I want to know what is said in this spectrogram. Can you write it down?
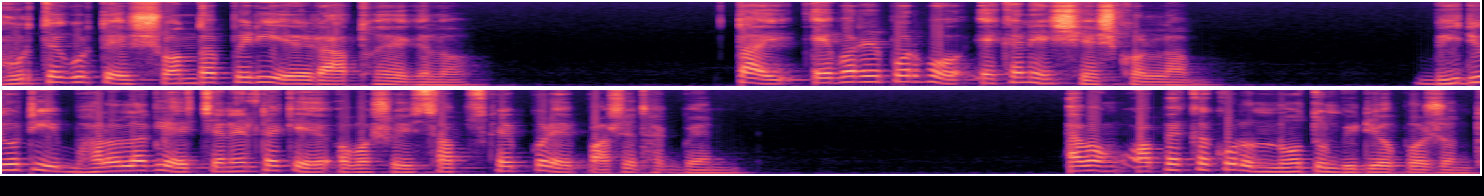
ঘুরতে ঘুরতে সন্ধ্যা পেরিয়ে রাত হয়ে গেল। তাই এবারের পর্ব এখানেই শেষ করলাম। ভিডিওটি ভালো লাগলে চ্যানেলটাকে অবশ্যই সাবস্ক্রাইব করে পাশে থাকবেন। এবং অপেক্ষা করুন নতুন ভিডিও পর্যন্ত।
